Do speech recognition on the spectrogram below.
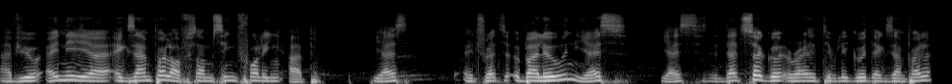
Have you any uh, example of something falling up? Yes? It's a balloon, yes. Yes, that's a good, relatively good example.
